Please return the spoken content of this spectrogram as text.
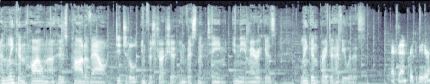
And Lincoln Heilner, who's part of our digital infrastructure investment team in the Americas. Lincoln, great to have you with us. Thanks, Dan. Great to be here.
